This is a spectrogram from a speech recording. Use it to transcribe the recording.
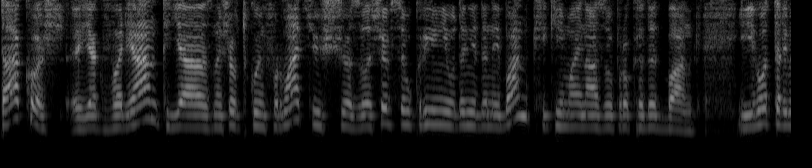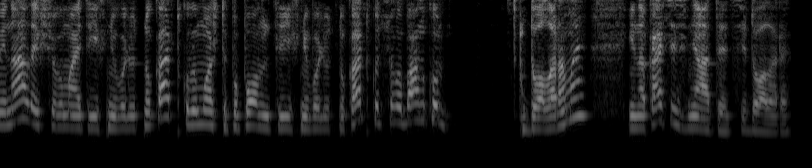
Також, е, як варіант, я знайшов таку інформацію, що залишився в Україні один єдиний банк, який має назву Прокредитбанк. І його термінали, якщо ви маєте їхню валютну картку, ви можете поповнити їхню валютну картку цього банку доларами і на касі зняти ці долари.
